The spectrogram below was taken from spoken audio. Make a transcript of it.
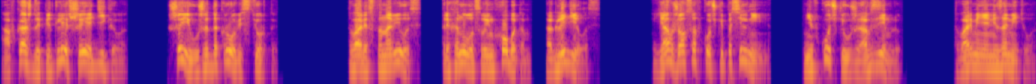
А в каждой петле шея дикого. Шеи уже до крови стерты. Тварь остановилась, тряханула своим хоботом, огляделась. Я вжался в кочки посильнее. Не в кочки уже, а в землю. Тварь меня не заметила.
